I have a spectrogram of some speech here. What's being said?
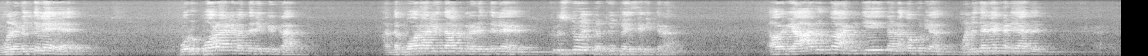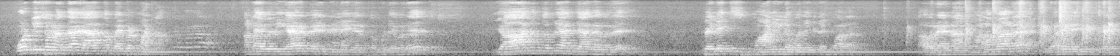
உங்களிடத்திலே ஒரு போராளி வந்திருக்கின்றார் அந்த போராளி தான் உங்களிடத்தில் கிறிஸ்துவை பற்றி பேசியிருக்கிறார். அவர் யாருக்கும் அஞ்சி முடியாது. மனிதனே கிடையாது. போட்டி தான் யாருக்கும் பயப்பட மாட்டான். ஆனால் இவர் ஏழை நிலையில் இருக்கக்கூடியவர் யாருக்குமே அஞ்சாதவர் பெலிக்ஸ் மாநில ஒருங்கிணைப்பாளர் அவரை நான் மனமாற வரவேற்கிறேன்.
